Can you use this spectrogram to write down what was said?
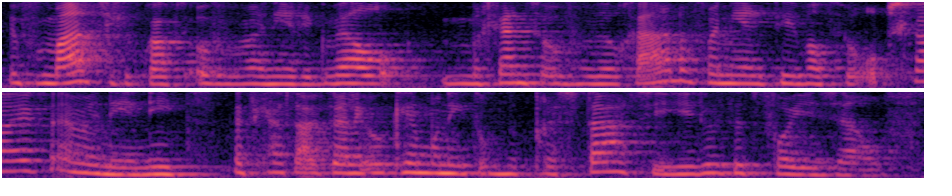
informatie gebracht over wanneer ik wel mijn grenzen over wil gaan of wanneer ik die wat wil opschuiven en wanneer niet. Het gaat uiteindelijk ook helemaal niet om de prestatie, je doet het voor jezelf.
